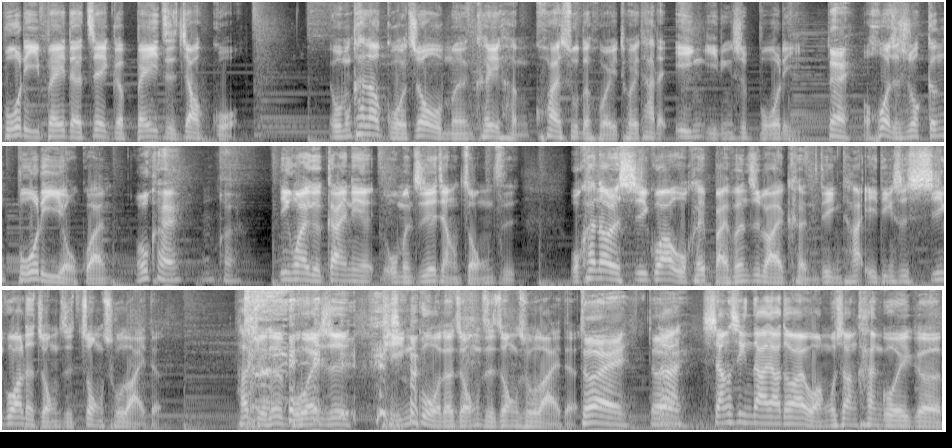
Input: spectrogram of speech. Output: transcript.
玻璃杯的这个杯子叫果。我们看到果之后，我们可以很快速的回推它的因一定是玻璃。对，或者说跟玻璃有关。OK OK。另外一个概念，我们直接讲种子。我看到的西瓜，我可以百分之百肯定，它一定是西瓜的种子种出来的。它绝对不会是苹果的种子种出来的。对 对，那相信大家都在网络上看过一个，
